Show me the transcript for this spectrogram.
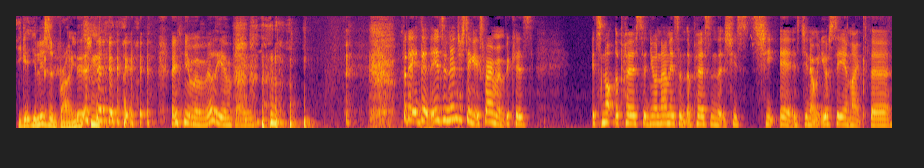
you get your lizard brains. and your mammalian brain. But it, it- it's an interesting experiment because it's not the person your nan isn't the person that she's she is. Do you know what you're seeing? Like the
